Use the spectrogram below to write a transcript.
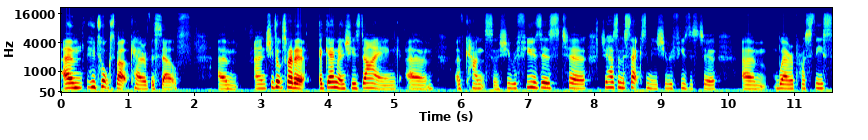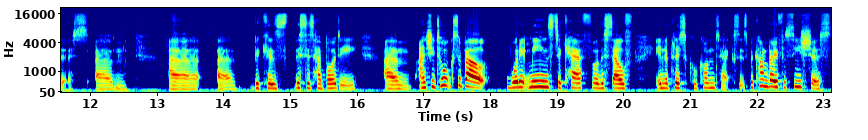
um, who talks about care of the self. Um, and she talks about it again when she's dying um, of cancer. She refuses to, she has a mastectomy and she refuses to um, wear a prosthesis uh, uh, because this is her body. and she talks about what it means to care for the self in a political context. It's become very facetious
